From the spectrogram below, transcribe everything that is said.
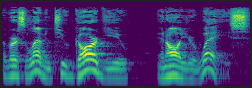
of verse 11 to guard you in all your ways.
